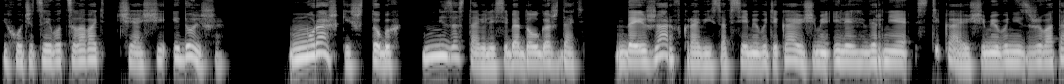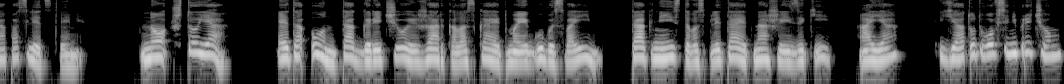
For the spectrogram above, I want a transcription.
и хочется его целовать чаще и дольше. Мурашки, чтобы их, не заставили себя долго ждать. Да и жар в крови со всеми вытекающими или, вернее, стекающими вниз живота последствиями. Но что я? Это он так горячо и жарко ласкает мои губы своими, так неистово сплетает наши языки, а я? Я тут вовсе ни при чем.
